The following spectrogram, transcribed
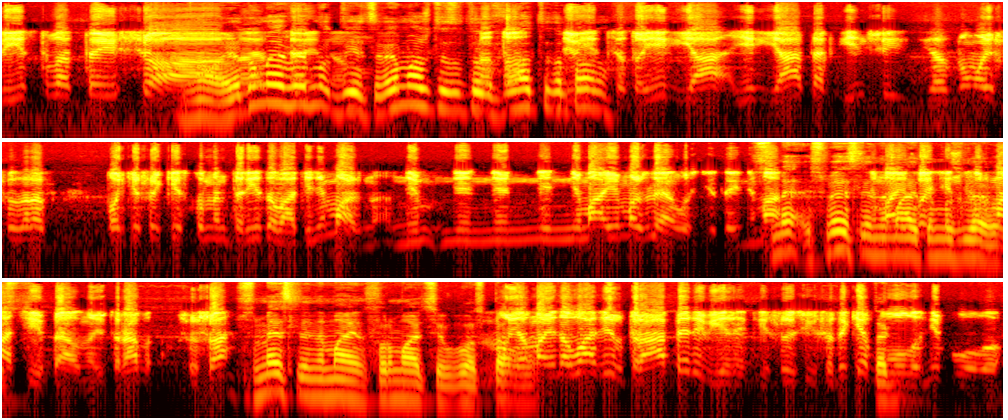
слідства, то і що? Ну, я думаю, ви, м- ну, дивіться, ви можете зателефонувати, то, напевно. Дивіться, то як я, як я, так інший, я думаю, що зараз поки що якісь коментарі давати не можна. Не, не, не, не, немає можливості. Та й нема, Сме- В смислі не немає маєте якоїсь можливості? інформації певної. Треба, що Що? В смислі немає інформації у вас. Ну, я маю на увазі, треба перевірити, що, що таке Так. було, не було.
